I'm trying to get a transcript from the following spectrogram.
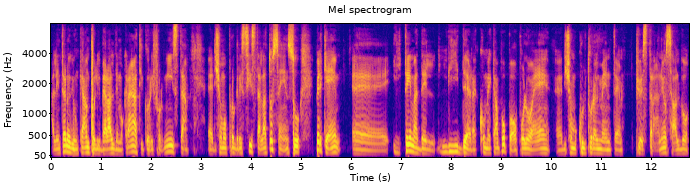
all'interno di un campo liberal democratico, riformista, eh, diciamo progressista lato sensu, perché eh, il tema del leader come capopopolo è, eh, diciamo, culturalmente più estraneo, salvo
